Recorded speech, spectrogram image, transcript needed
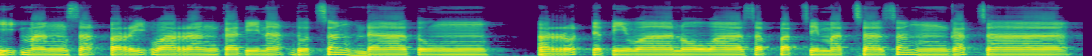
อิมังสัปริวารังกตินะดุสังดาตุง รุจจติวาโนวาสปปัสสิมัสสะสังกัสสะ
